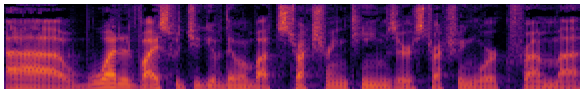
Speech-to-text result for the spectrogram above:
uh, what advice would you give them about structuring teams or structuring work from uh,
